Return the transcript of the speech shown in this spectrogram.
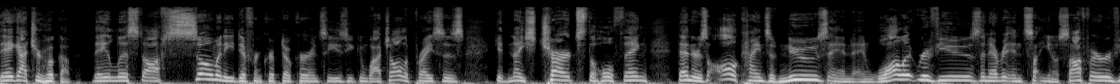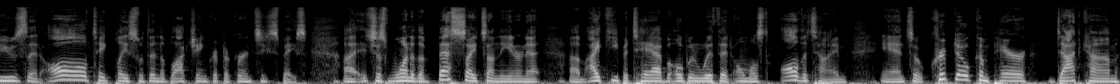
they got your hookup. They list off so many different cryptocurrencies. You can watch all the prices, get nice charts, the whole thing. Then there's all kinds of news and, and wallet reviews and every and you know software reviews that all take place within the blockchain cryptocurrency space. Uh, it's just one of the best sites on the internet. Um, I keep a tab open with it almost all the time. And so cryptocompare.com.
